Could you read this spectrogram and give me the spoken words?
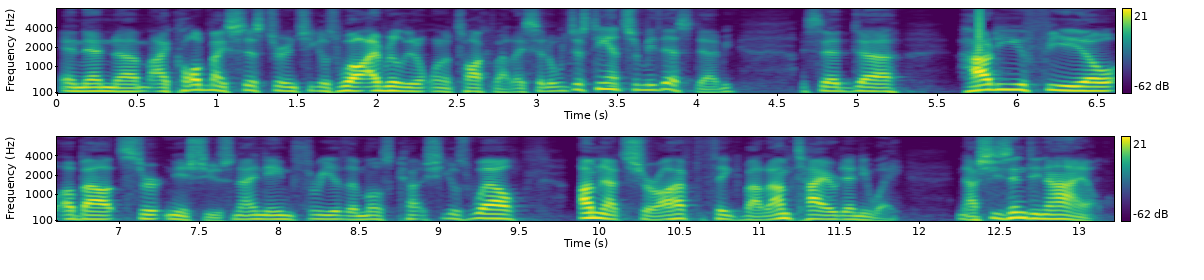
And then um, I called my sister, and she goes, Well, I really don't want to talk about it. I said, Well, just answer me this, Debbie. I said, uh, How do you feel about certain issues? And I named three of the most. Con- she goes, Well, I'm not sure. I'll have to think about it. I'm tired anyway. Now, she's in denial.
